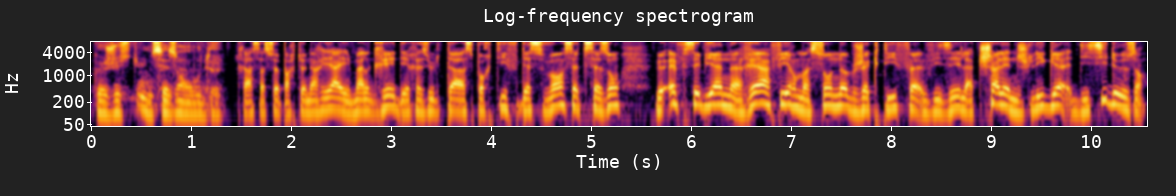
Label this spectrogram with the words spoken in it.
que juste une saison ou deux. Grâce à ce partenariat et malgré des résultats sportifs décevants cette saison, le FC Bienne réaffirme son objectif viser la Challenge League d'ici deux ans.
